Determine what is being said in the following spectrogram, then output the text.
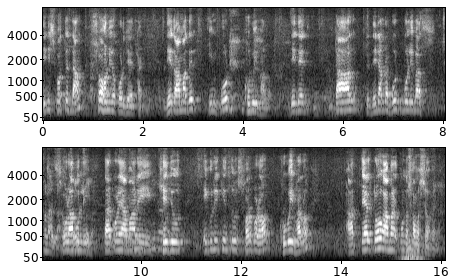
জিনিসপত্রের দাম সহনীয় পর্যায়ে থাকবে। যেহেতু আমাদের ইম্পোর্ট খুবই ভালো। যে যে ডাল যেটা আমরা বুট বলি বা ছোলা। বলি তারপরে আমার এই খেজুর এগুলি কিন্তু সরবরাহ খুবই ভালো। আর তেলটাও আমার কোনো সমস্যা হবে না।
